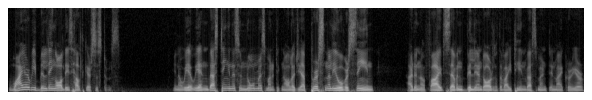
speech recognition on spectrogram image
why are we building all these healthcare systems? You know, we are, we are investing in this enormous amount of technology. I've personally overseen, I don't know, five, seven billion dollars worth of IT investment in my career.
